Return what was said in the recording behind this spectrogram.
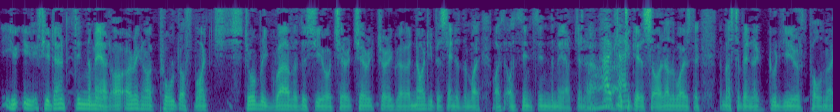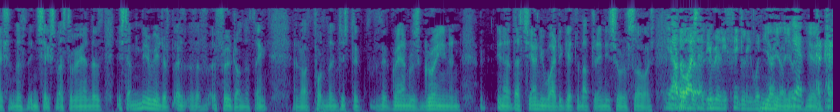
You, you, if you don't thin them out, I, I reckon I pulled off my ch- strawberry guava this year, or cherry cherry cherry guava. Ninety percent of them, I, I, I thin thinned them out, you know, Oh, okay. to, to get aside. Otherwise, there, there must have been a good year of pollination. The insects must have been. There was just a myriad of, of, of, of fruit on the thing, and I put them. Just the, the ground was green, and you know that's the only way to get them up to any sort of size. Yeah, otherwise Uh, they'd be really fiddly, wouldn't Yeah, they? yeah, yeah, Yep. yeah.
